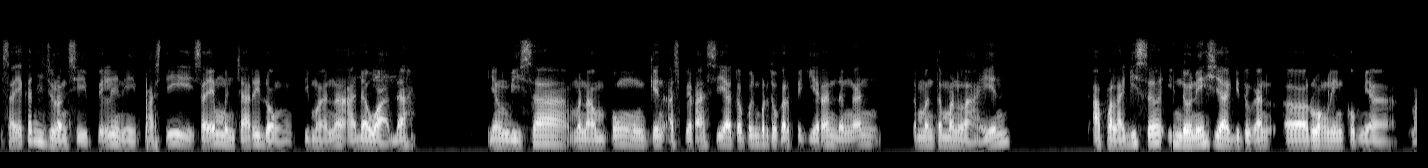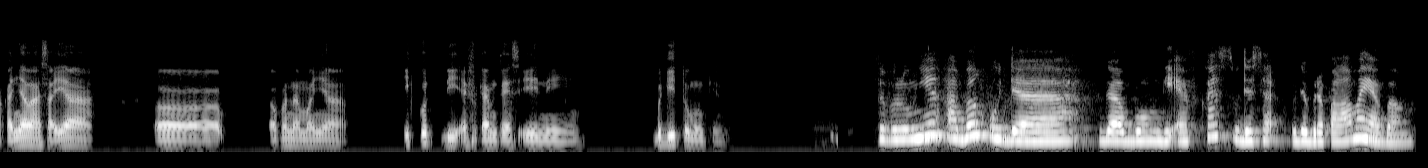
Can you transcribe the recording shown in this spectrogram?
saya kan jurusan sipil ini pasti saya mencari dong di mana ada wadah yang bisa menampung mungkin aspirasi ataupun bertukar pikiran dengan teman-teman lain apalagi se Indonesia gitu kan uh, ruang lingkupnya makanya lah saya uh, apa namanya ikut di FKMTS ini. Begitu mungkin. Sebelumnya Abang udah gabung di FK sudah udah berapa lama ya, Bang?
